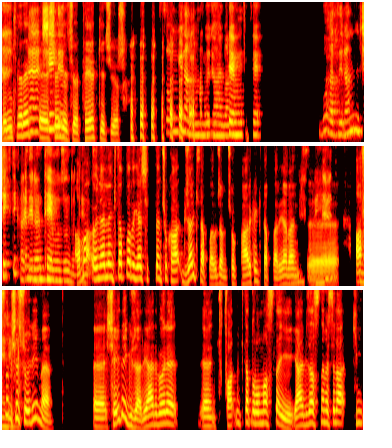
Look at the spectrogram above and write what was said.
benimkiler hep Ee, e, şey şeydi. geçiyor, teğet geçiyor. Songül Hanım'ın galiba. Tem, te, Bu Haziran çektik. Haziran Temmuz'undu. Ama önerilen kitaplar da gerçekten çok ha- güzel kitaplar hocam. Çok harika kitaplar ya. Ben e, Evet. aslında bir şey söyleyeyim mi? E, şey de güzel. Yani böyle yani farklı kitaplar olması da iyi. Yani biz aslında mesela kim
